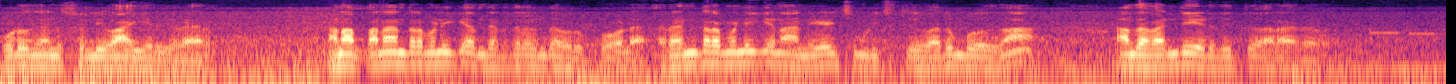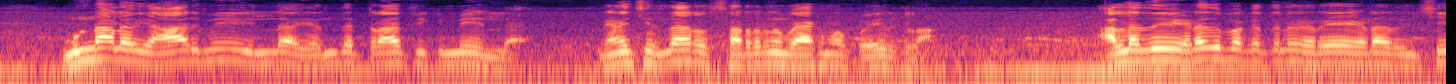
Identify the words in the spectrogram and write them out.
கொடுங்கன்னு சொல்லி வாங்கியிருக்கிறாரு. ஆனால் பன்னெண்டரை மணிக்கு அந்த இடத்துலேருந்து அவர் போகல. ரெண்டரை மணிக்கு நான் நிகழ்ச்சி முடிச்சுட்டு வரும்போது தான் அந்த வண்டியை எடுத்துகிட்டு வராரு அவர். முன்னால் யாருமே இல்லை எந்த டிராஃபிக்குமே இல்லை. நினச்சிருந்தா ஒரு சரன்னு வேகமாக போயிருக்கலாம். அல்லது இடது பக்கத்தில் நிறைய இடம் இருந்துச்சு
